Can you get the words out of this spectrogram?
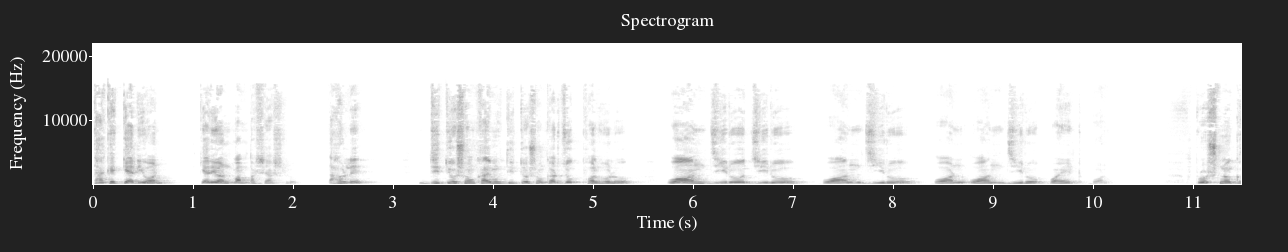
থাকে ক্যারি ওয়ান ক্যারি ওয়ান বাম পাশে আসলো। তাহলে দ্বিতীয় সংখ্যা এবং তৃতীয় সংখ্যার যোগফল হলো one zero zero one zero one one zero point one প্রশ্ন ঘ,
